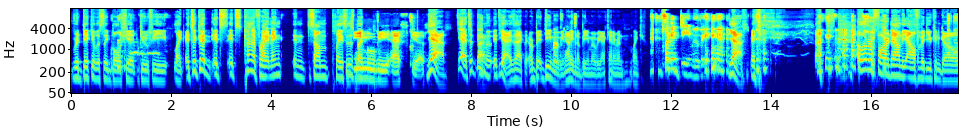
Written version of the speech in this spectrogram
ridiculously bullshit, goofy. Like it's a good. It's it's kind of frightening in some places, B but movie esque, yes. yeah, yeah, it's a B Yeah. movie. Yeah, exactly, or B- D movie, not even a B movie. I can't even like. It's like a D movie. Yeah, it's, however far down the alphabet you can go.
